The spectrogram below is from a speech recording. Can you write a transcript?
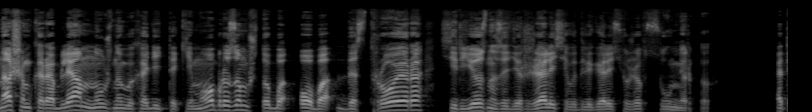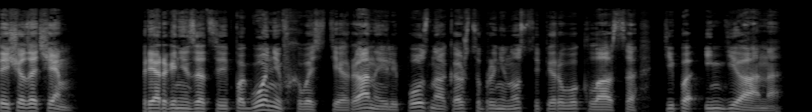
нашим кораблям нужно выходить таким образом, чтобы оба дестроера серьезно задержались и выдвигались уже в сумерках. Это еще зачем? При организации погони в хвосте рано или поздно окажутся броненосцы первого класса, типа «Индиана»,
